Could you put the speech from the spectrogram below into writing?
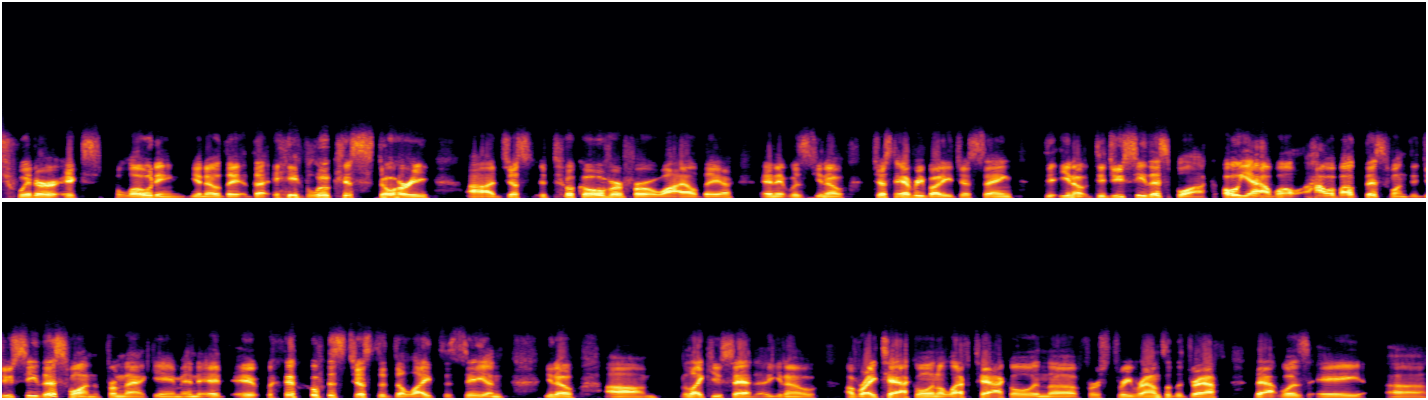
Twitter exploding. You know, the the Abe Lucas story uh, just it took over for a while there, and it was, you know, just everybody just saying you know, did you see this block? Oh yeah, well, how about this one? Did you see this one from that game? And it it, it was just a delight to see. And you know, um, like you said, uh, you know, a right tackle and a left tackle in the first three rounds of the draft. That was a uh,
